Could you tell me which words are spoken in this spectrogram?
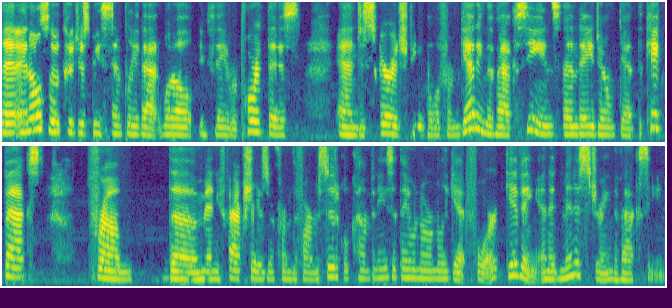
And, and also, it could just be simply that, well, if they report this and discourage people from getting the vaccines, then they don't get the kickbacks from the manufacturers or from the pharmaceutical companies that they would normally get for giving and administering the vaccine.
